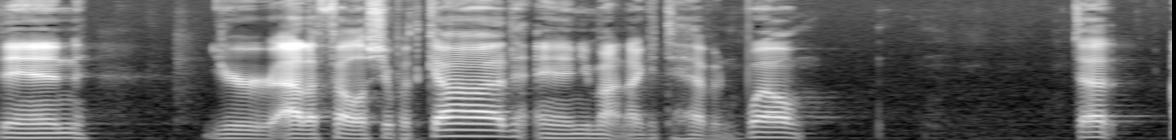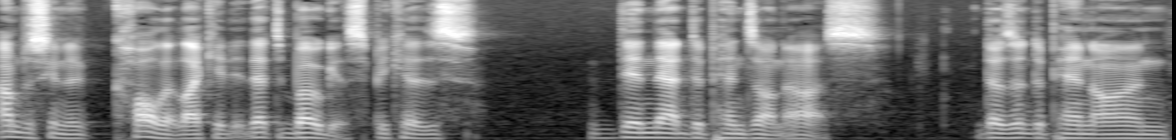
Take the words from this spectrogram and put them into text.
then you're out of fellowship with God and you might not get to heaven. Well, that I'm just going to call it like it that's bogus because then that depends on us. It doesn't depend on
